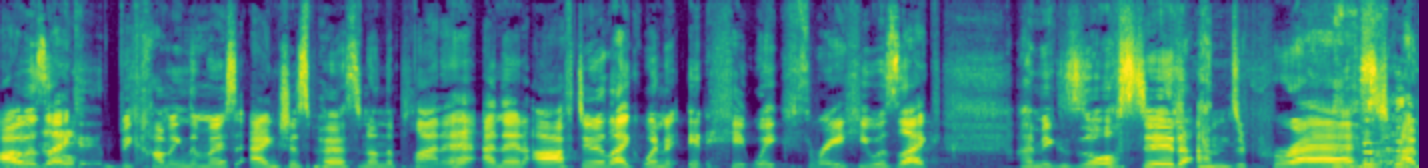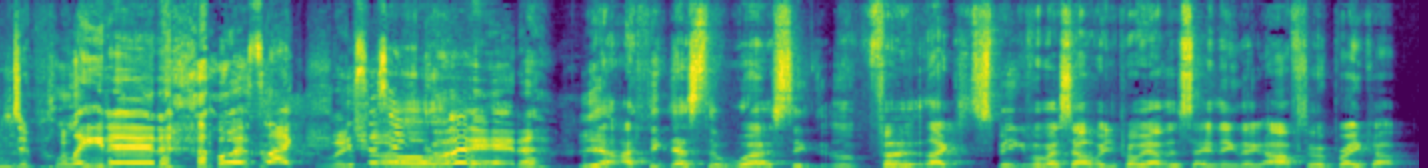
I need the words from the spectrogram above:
i was go. like becoming the most anxious person on the planet and then after like when it hit week three he was like i'm exhausted i'm depressed i'm depleted i was like this isn't oh. good Yeah, I think that's the worst thing. For like speaking for myself, and you probably have the same thing. Like after a breakup,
